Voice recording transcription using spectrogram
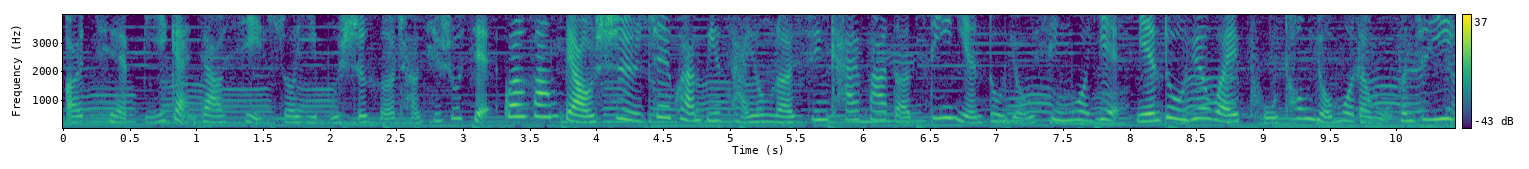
而且笔杆较细，所以不适合长期书写。官方表示，这款笔采用了新开发的低粘度油性墨液，粘度约为普通油墨的五分之一，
